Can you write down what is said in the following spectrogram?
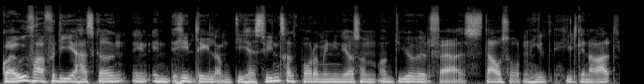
går jeg ud fra, fordi jeg har skrevet en, en hel del om de her svinetransporter, men egentlig også om, om dyrevelfærdsdagsordenen helt, helt generelt.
